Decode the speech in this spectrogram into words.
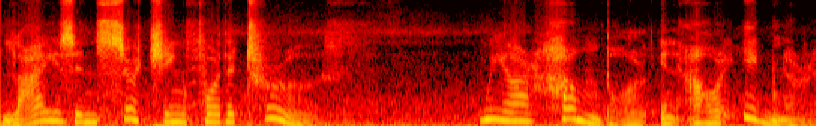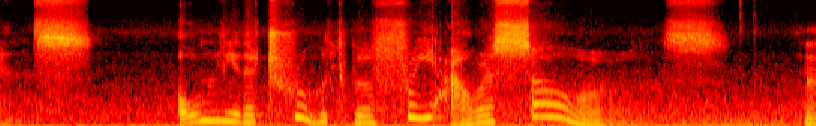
lies in searching for the truth. We are humble in our ignorance. Only the truth will free our souls. Hmm.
